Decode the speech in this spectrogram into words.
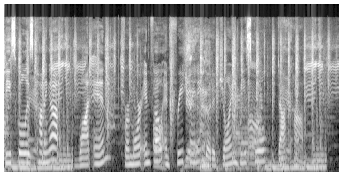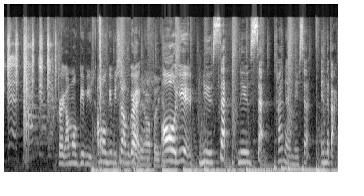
B School is coming up. Want in? For more info and free training, go to joinbschool.com. Greg, I'm gonna give you I'm gonna give you something, Greg. Okay, I'll take it. Oh yeah. New set, new set, kinda new set in the back.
